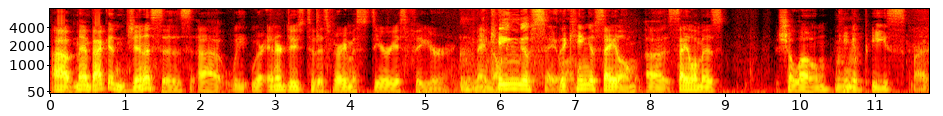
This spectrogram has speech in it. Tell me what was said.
Uh, man, back in Genesis, uh, we we're introduced to this very mysterious figure named Melch- King of Salem. the king of Salem. Uh, Salem is Shalom, king of peace. Right.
